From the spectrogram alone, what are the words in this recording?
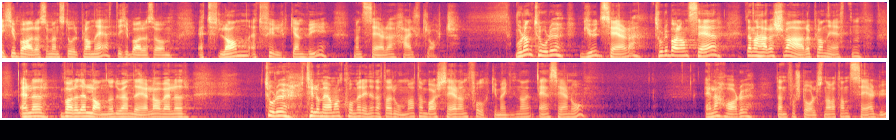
ikke bare som en stor planet, ikke bare som et land, et fylke, en by, men ser det helt klart. Hvordan tror du Gud ser det? Tror du bare han ser denne her svære planeten? Eller bare det landet du er en del av? Eller Tror du til og med om han kommer inn i dette rommet, at han bare ser den folkemengden jeg ser nå? Eller har du den forståelsen av at han ser du,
